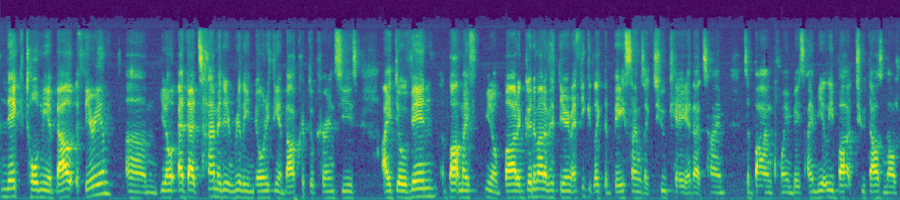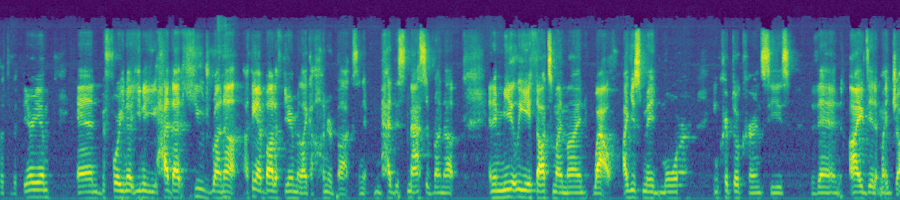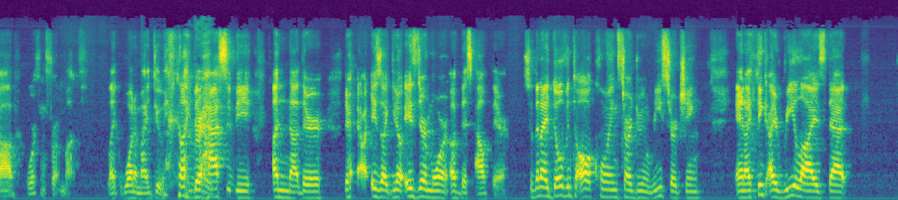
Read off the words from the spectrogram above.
Nick told me about Ethereum. Um, you know, at that time, I didn't really know anything about cryptocurrencies. I dove in, bought my, you know, bought a good amount of Ethereum. I think like the baseline was like 2K at that time to buy on Coinbase. I immediately bought two thousand dollars worth of Ethereum, and before you know, you know, you had that huge run up. I think I bought Ethereum at like a hundred bucks, and it had this massive run up. And immediately, a thought to my mind, "Wow, I just made more in cryptocurrencies than I did at my job working for a month." like what am i doing like there has to be another there is like you know is there more of this out there so then i dove into altcoins started doing researching and i think i realized that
